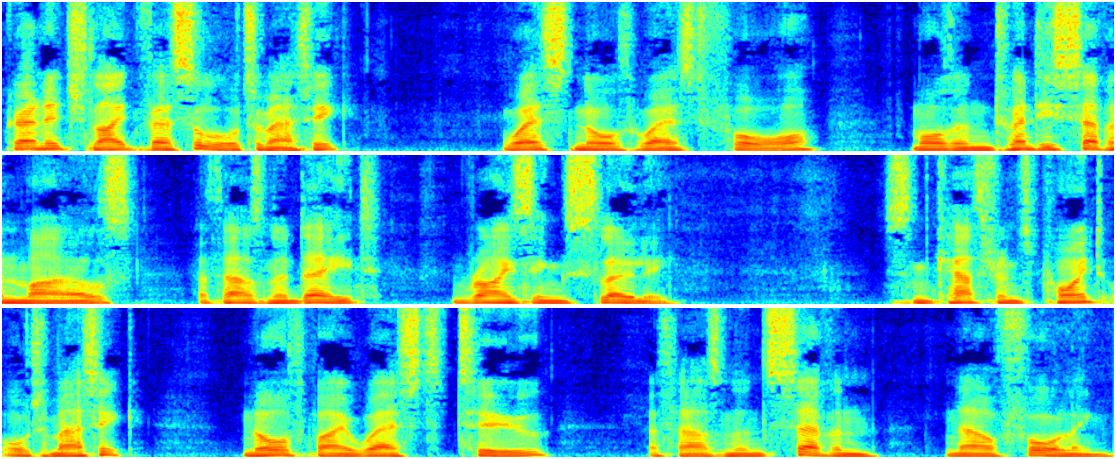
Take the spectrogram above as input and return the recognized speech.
Greenwich, light vessel automatic, west-northwest 4, more than 27 miles, 1008, rising slowly. St Catherine's Point automatic, north by west 2, 1007, now falling.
